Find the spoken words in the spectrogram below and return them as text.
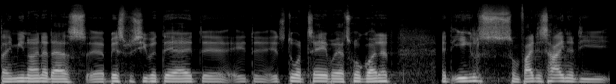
der i mine øjne er deres uh, bedste receiver, det er et, uh, et, uh, et stort tab, og jeg tror godt, at, at Eagles, som faktisk har en af de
